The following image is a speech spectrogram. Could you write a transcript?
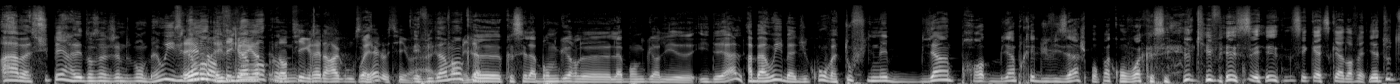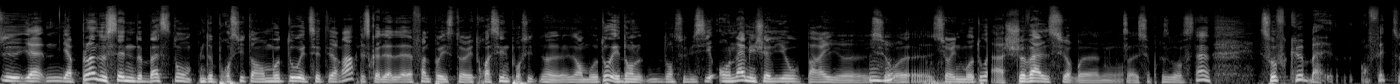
ah bah super elle est dans un James Bond ben oui C'est elle évidemment dans Tigre, évidemment et- comme- dans Tigre et Dragon, c'est Ouais. elle aussi. ouais, Évidemment ouais, que, que c'est la Bond girl, la Bond girl idéale. Ah bah oui, bah du coup on va tout filmer bien propre, bien près du visage pour pas qu'on voit que c'est elle qui fait ses, ses cascades. En fait, il y a toute, il y a, il y a plein de scènes de baston, de poursuites en moto, etc. Parce que la, la fin de Police Story 3 c'est une poursuite euh, en moto et dans, dans celui-ci on a Michel Yeoh pareil euh, Mhm. sur euh, sur une moto à cheval sur sur Prince. Sauf que bah en fait.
